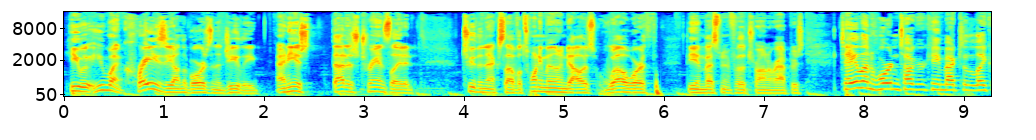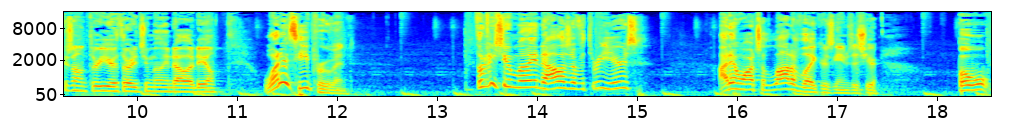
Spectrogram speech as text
He, he went crazy on the boards in the G League, and he is that is translated to the next level. $20 million, well worth the investment for the Toronto Raptors. Talen Horton Tucker came back to the Lakers on a three year, $32 million deal. What has he proven? $32 million over three years? I didn't watch a lot of Lakers games this year. But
